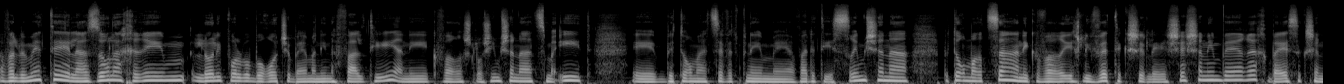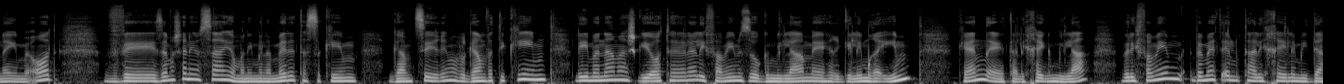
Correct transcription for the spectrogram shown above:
אבל באמת אה, לעזור לאחרים לא ליפול בבורות שבהם אני נפלתי. אני כבר 30 שנה עצמאית, אה, בתור מעצבת פנים אה, עבדתי 20 שנה, בתור מרצה אני כבר, יש לי... לי ותק של אה, שש שנים בערך, בעסק שנעים מאוד, וזה מה שאני עושה היום. אני מלמדת עסקים, גם צעירים אבל גם ותיקים, להימנע מהשגיאות האלה. לפעמים זו גמילה מהרגלים רעים, כן? אה, תהליכי גמילה, ולפעמים באמת אלו תהליכי למידה.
